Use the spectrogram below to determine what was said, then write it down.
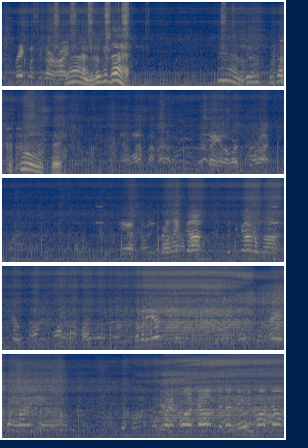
His frequencies are right. Man, look at that. Man, dude, we got the tools there. There was some earlier. This ain't gonna work. All right. Yeah, somebody's Everybody linked up. Put your goggles on. Uh, Go. Somebody is? Hey, somebody. Everybody plugged up. That doesn't need to be plugged up.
